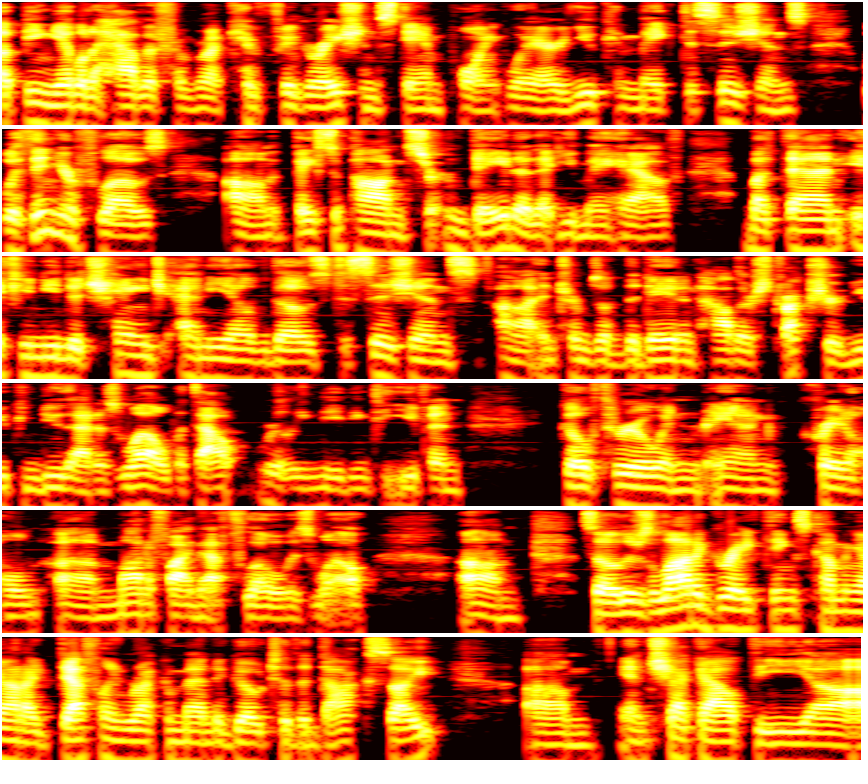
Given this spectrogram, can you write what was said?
but being able to have it from a configuration standpoint where you can make decisions within your flows um, based upon certain data that you may have. But then, if you need to change any of those decisions uh, in terms of the data and how they're structured, you can do that as well without really needing to even go through and, and create a whole uh, modify that flow as well. Um, so there's a lot of great things coming out. I definitely recommend to go to the doc site um, and check out the uh,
